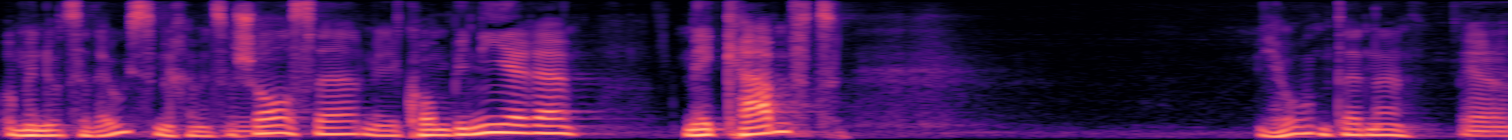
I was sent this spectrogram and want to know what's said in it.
Und wir nutzen den aus. Wir kommen zu Chancen, wir kombinieren, wir kämpfen. Ja, und dann äh, ja.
